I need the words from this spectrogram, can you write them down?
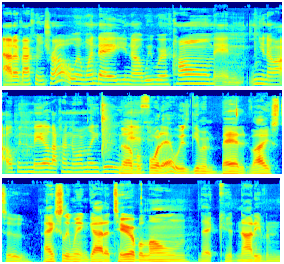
out of our control. And one day, you know, we were home and, you know, I opened the mail like I normally do. No, before that, we was giving bad advice too. I actually went and got a terrible loan that could not even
